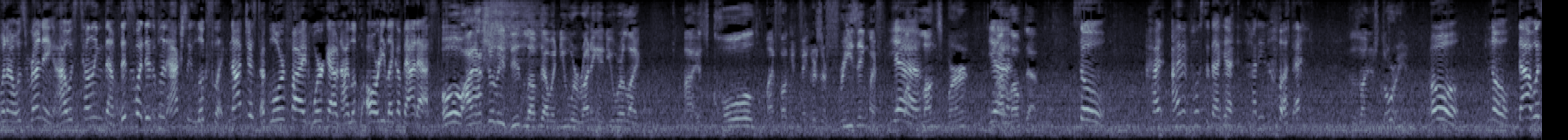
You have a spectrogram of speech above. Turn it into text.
when I was running, I was telling them this is what discipline actually looks like. Not just a glorified workout and I look already like a badass. Oh, I actually did love that when you were running and you were like, uh, "It's cold. My fucking fingers are freezing. My Yeah. my lungs burn." Yeah. I love that. So, I I haven't posted that yet. How do you know about that? It was on your story. Oh, no, that was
